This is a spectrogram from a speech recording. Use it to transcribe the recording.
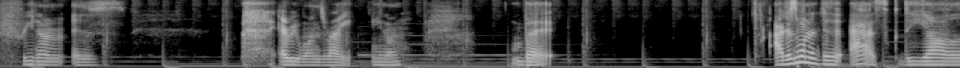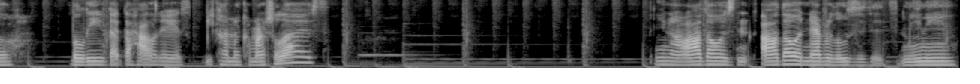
freedom is everyone's right, you know. But I just wanted to ask do y'all believe that the holiday is becoming commercialized? You know, although it's although it never loses its meaning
